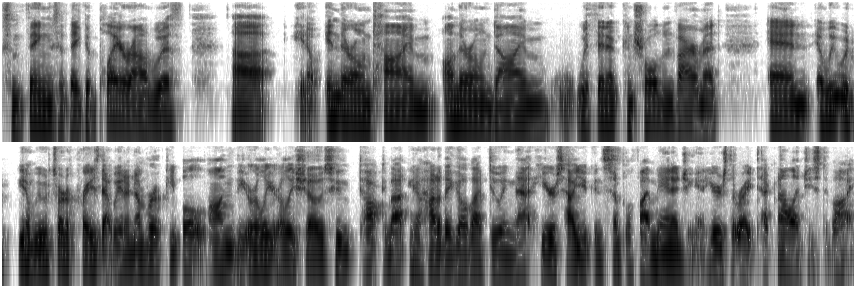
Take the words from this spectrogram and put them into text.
some things that they could play around with. Uh, you know, in their own time, on their own dime, within a controlled environment, and, and we would you know we would sort of praise that we had a number of people on the early early shows who talked about you know how do they go about doing that here's how you can simplify managing it here's the right technologies to buy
